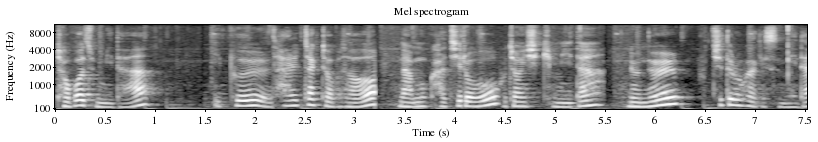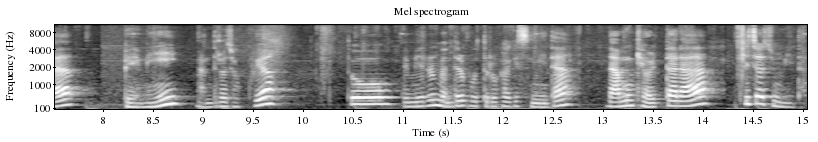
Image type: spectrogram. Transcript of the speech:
접어줍니다. 잎을 살짝 접어서 나무 가지로 고정시킵니다. 눈을 붙이도록 하겠습니다. 매미 만들어졌고요. 또 매미를 만들어 보도록 하겠습니다. 나무 결 따라 찢어줍니다.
